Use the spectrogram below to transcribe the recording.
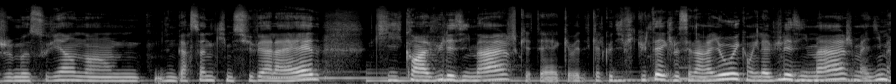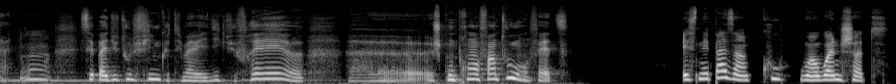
Je me souviens d'une personne qui me suivait à la aide, qui, quand a vu les images, qui avait quelques difficultés avec le scénario, et quand il a vu les images, m'a dit Mais non, c'est pas du tout le film que tu m'avais dit que tu ferais, euh, euh, je comprends enfin tout en fait. Et ce n'est pas un coup ou un one-shot.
